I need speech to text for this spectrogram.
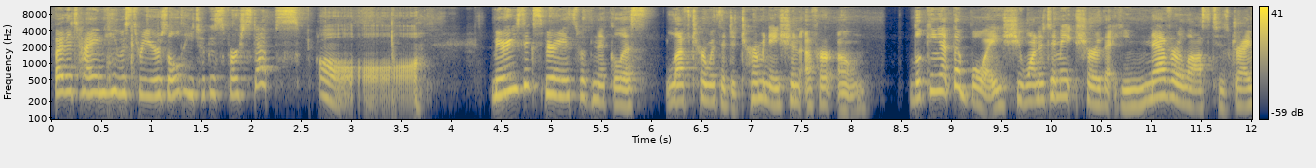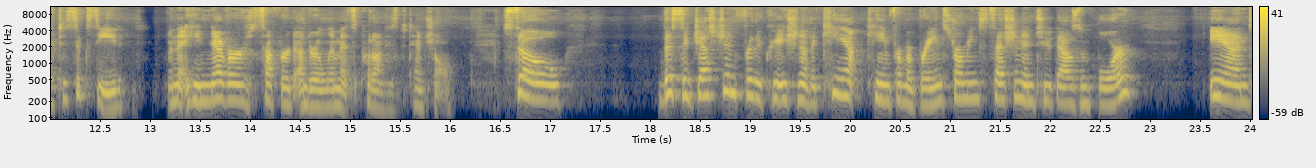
By the time he was three years old, he took his first steps. Aww. Mary's experience with Nicholas left her with a determination of her own. Looking at the boy, she wanted to make sure that he never lost his drive to succeed and that he never suffered under limits put on his potential. So, the suggestion for the creation of the camp came from a brainstorming session in 2004. And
